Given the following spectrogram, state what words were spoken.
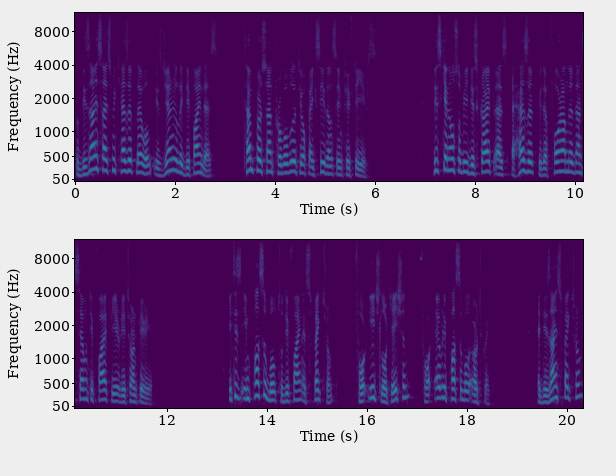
the design seismic hazard level is generally defined as 10% probability of exceedance in 50 years. This can also be described as a hazard with a 475-year return period. It is impossible to define a spectrum for each location for every possible earthquake. A design spectrum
